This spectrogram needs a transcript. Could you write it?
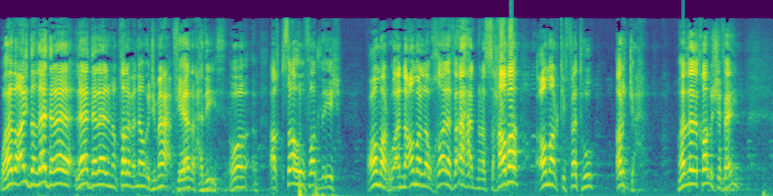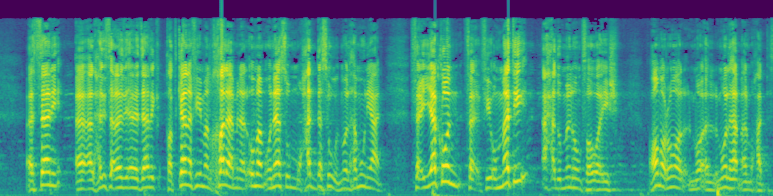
وهذا أيضا لا دلالة, لا دلالة من قال بأنه إجماع في هذا الحديث. هو أقصاه فضل إيش؟ عمر وأن عمر لو خالف أحد من الصحابة عمر كفته أرجح. وهذا الذي قاله الشافعي. الثاني آه، الحديث الذي قال ذلك قد كان في من خلى من الأمم أناس محدثون ملهمون يعني. فإن يكن في أمتي أحد منهم فهو إيش؟ عمر هو الملهم المحدث.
